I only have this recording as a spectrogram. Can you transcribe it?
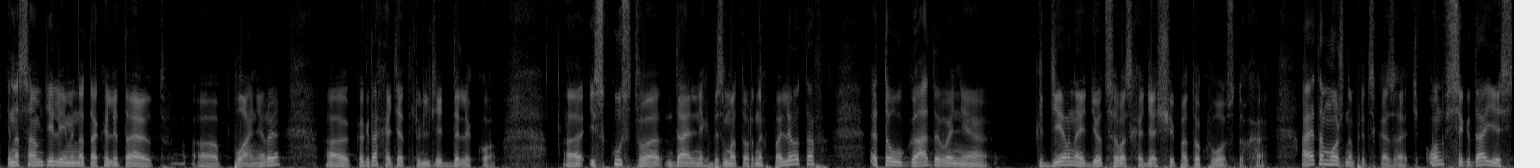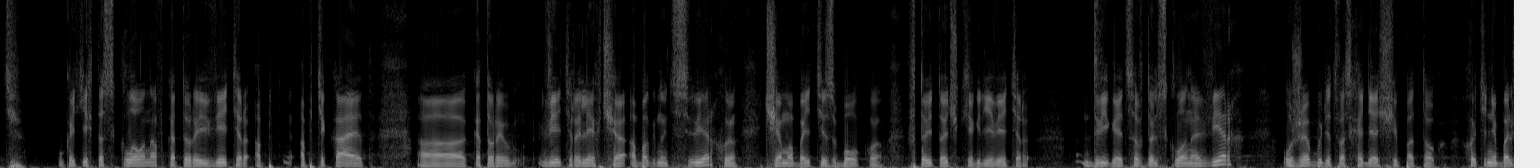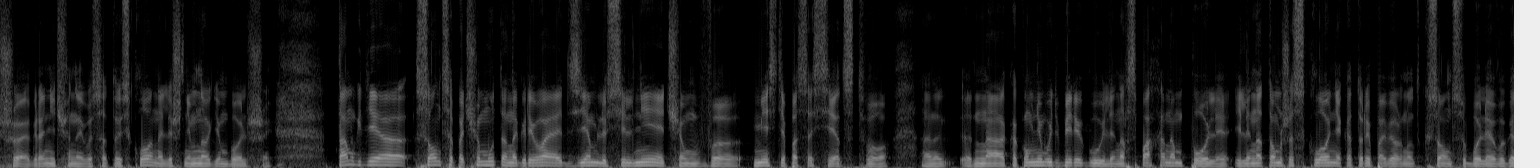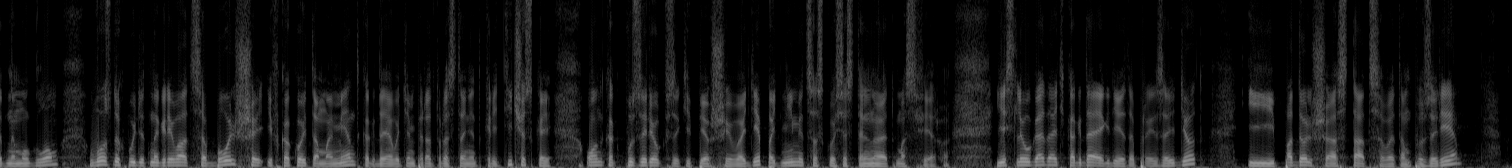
И на самом деле именно так и летают э, планеры, э, когда хотят лететь далеко. Э, искусство дальних безмоторных полетов — это угадывание, где найдется восходящий поток воздуха. А это можно предсказать. Он всегда есть у каких-то склонов, которые ветер об, обтекает, э, которые ветер легче обогнуть сверху, чем обойти сбоку. В той точке, где ветер двигается вдоль склона вверх, уже будет восходящий поток, хоть и небольшой, ограниченной высотой склона, лишь немногим больший. Там, где солнце почему-то нагревает землю сильнее, чем в месте по соседству, э, на каком-нибудь берегу или на вспаханном поле, или на том же склоне, который повернут к солнцу более выгодным углом, воздух будет нагреваться больше, и в какой-то момент, когда его температура станет критической, он, как пузырек в закипевшей воде, поднимется сквозь остальную атмосферу. Если угадать, когда и где это произойдет, и подольше остаться в этом пузыре,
